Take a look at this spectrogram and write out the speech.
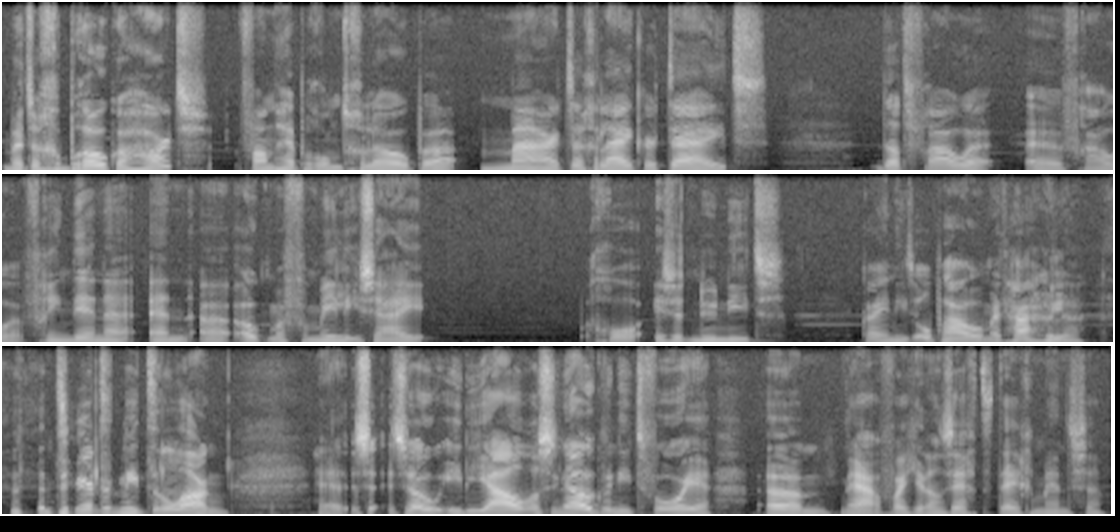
met een gebroken hart van heb rondgelopen. Maar tegelijkertijd dat vrouwen, uh, vrouwen vriendinnen en ook mijn familie zei: Goh, is het nu niet? Kan je niet ophouden met huilen? Duurt het niet te lang? Zo, ideaal was hij nou ook weer niet voor je. Um, nou ja, of wat je dan zegt tegen mensen.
